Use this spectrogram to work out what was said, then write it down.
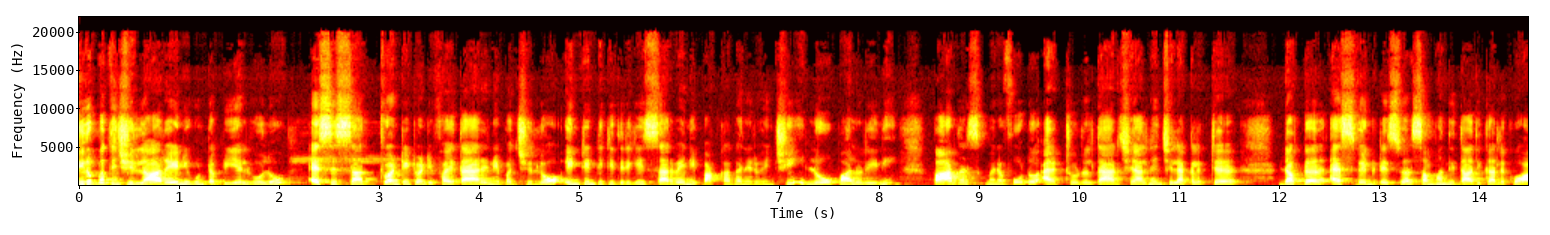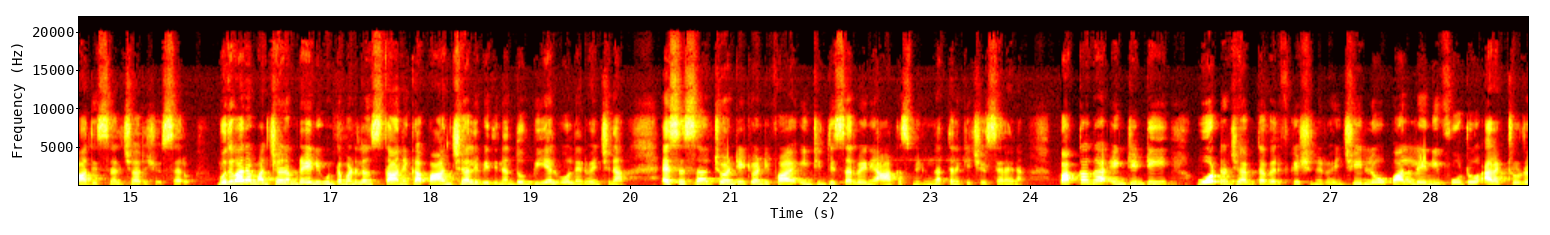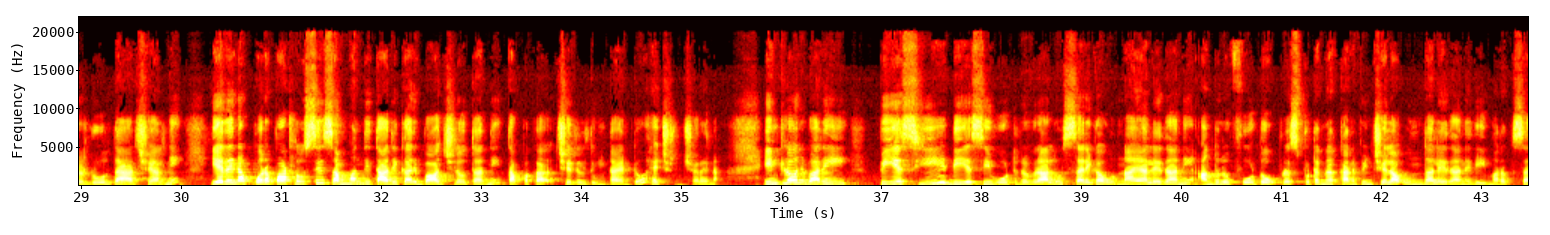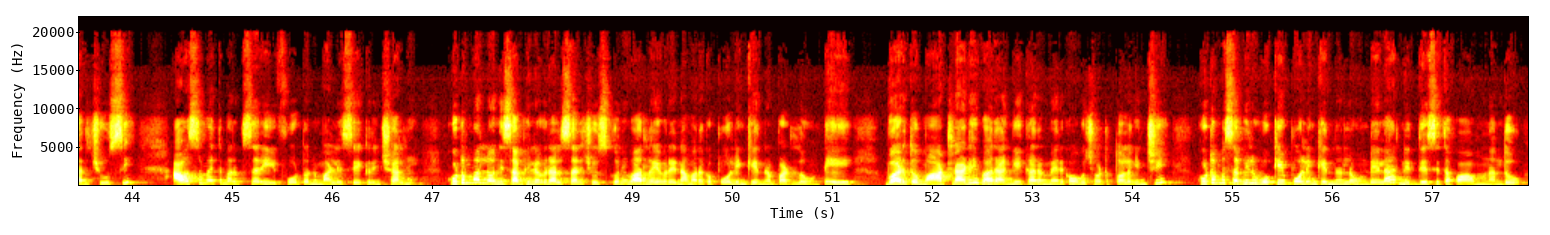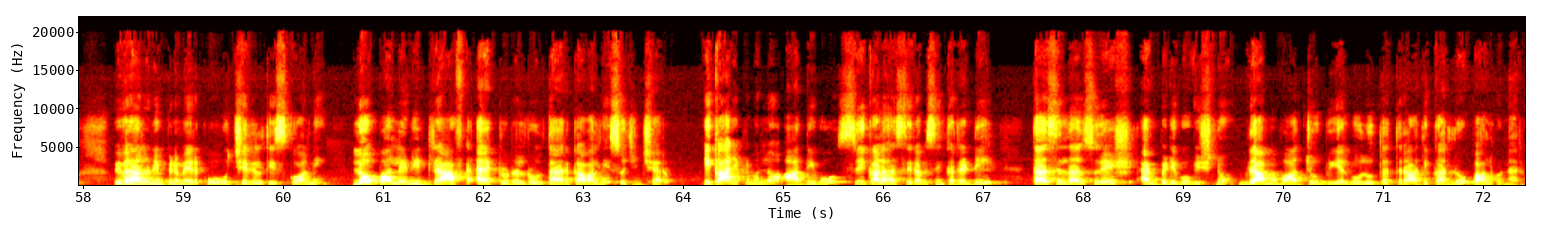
తిరుపతి జిల్లా రేణిగుంట బిఎల్ఓలు SSR twenty twenty five తయారీ నేపథ్యంలో ఇంటింటికి తిరిగి సర్వేని పక్కాగా నిర్వహించి లోపాలు లేని పారదర్శకమైన ఫోటో ఎలక్ట్రోడల్ తయారు చేయాలని జిల్లా కలెక్టర్ డాక్టర్ ఎస్ వెంకటేశ్వర్ సంబంధిత అధికారులకు ఆదేశాలు జారీ చేశారు. బుధవారం మధ్యాహ్నం రేణిగుంట మండలం స్థానిక పాంచాలి విధి నందు బిఎల్ఓ నిర్వహించిన ఎస్ఎస్ఆర్ ట్వంటీ ట్వంటీ ఫైవ్ ఇంటింటి సర్వేని ఆకస్మికంగా తనిఖీ చేశారు ఆయన. పక్కగా ఇంటింటి ఓటర్ జాబితా వెరిఫికేషన్ నిర్వహించి లోపాలు లేని ఫోటో ఎలక్ట్రోడల్ రోల్ తయారు చేయాలని ఏదైనా పొరపాట్లు వస్తే సంబంధిత అధికారి బాధ్యులవుతారని తప్పక చర్యలు ఉంటాయంటూ హెచ్చరించారు ఆయన. ఇంట్లోని వారి పిఎస్ఈ డిఎస్సి ఓటర్ వివరాలు సరిగా ఉన్నాయా లేదా అని అందులో ఫోటో ప్రస్ఫుటంగా కనిపించేలా ఉందా లేదా అనేది మరొకసారి చూసి అవసరమైతే మరొకసారి ఈ ఫోటోను మళ్ళీ సేకరించాలని కుటుంబంలోని సభ్యుల వివరాలు సరిచూసుకొని వారిలో ఎవరైనా మరొక పోలింగ్ కేంద్రం పరిధిలో ఉంటే వారితో మాట్లాడి వారి అంగీకారం మేరకు ఒక చోట తొలగించి కుటుంబ సభ్యులు ఒకే పోలింగ్ కేంద్రంలో ఉండేలా నిర్దేశిత ఫామ్ నందు వివరాలు నింపిన మేరకు చర్యలు తీసుకోవాలని లోపాలు లేని డ్రాఫ్ట్ ఎలక్టోరల్ రూల్ తయారు కావాలని సూచించారు. ఈ కార్యక్రమంలో ఆర్డీఓ శ్రీకాళహస్తి రవిశంకర్ రెడ్డి తహసీల్దార్ సురేష్ ఎంపీడీఓ విష్ణు గ్రామ వార్డు బిఎల్ఓలు తదితర అధికారులు పాల్గొన్నారు.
